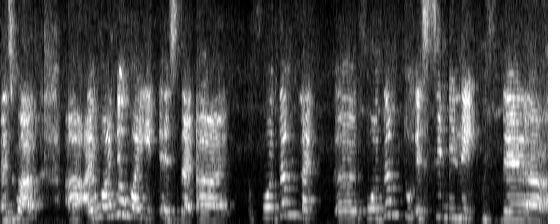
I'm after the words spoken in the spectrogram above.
as well. Uh, I wonder why it is that uh, for them, like uh, for them to assimilate with their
